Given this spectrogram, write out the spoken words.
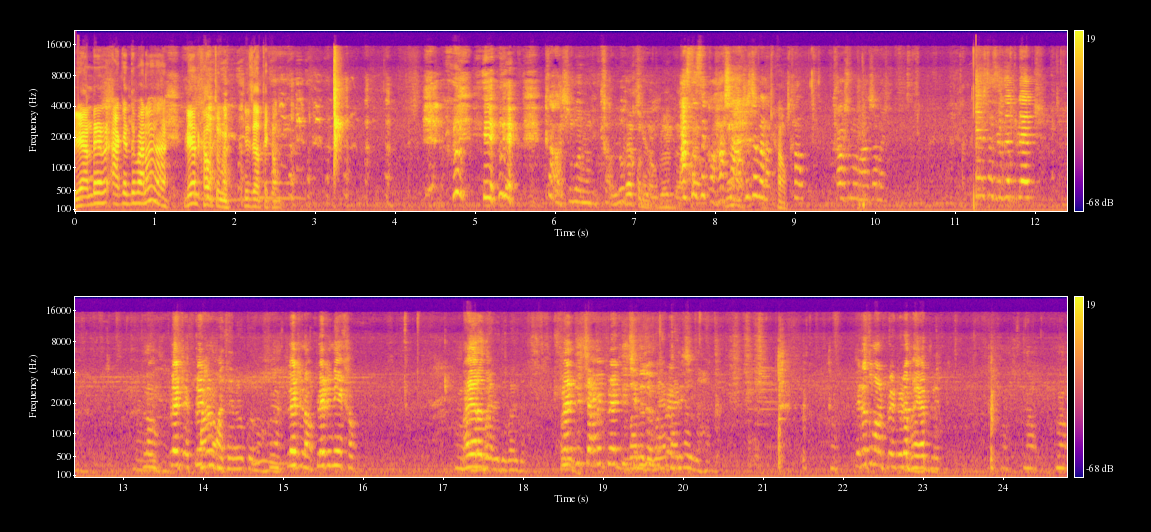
রিয়ান আগে দেবা না? রিয়ান খাও তুমি নিজ হাতে খাও। Plate plate plate plate plate নিয়ে খাও। ভাইয়ারা প্লেট দিচ্ছি আমি প্লেট দিচ্ছি বাইরে প্লেট দিচ্ছি। এটা তোমার প্লেট এটা ভাইয়ার প্লেট নাও নাও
